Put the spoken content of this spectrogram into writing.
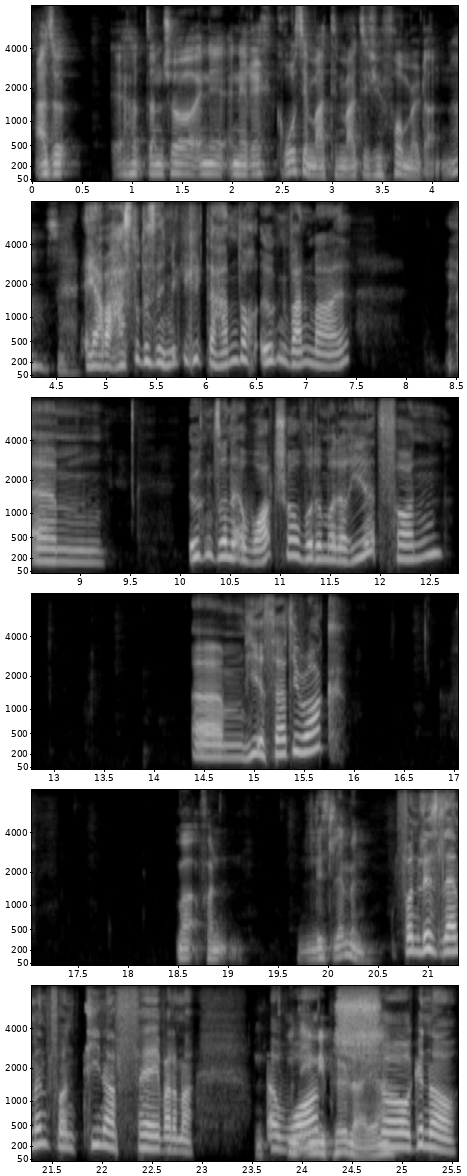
Also, er hat dann schon eine, eine recht große mathematische Formel dann, ne? So. Ey, aber hast du das nicht mitgekriegt? Da haben doch irgendwann mal ähm, irgend so eine Awardshow wurde moderiert von ähm, hier 30 Rock, von Liz Lemon von Liz Lemon, von Tina Fey, warte mal, Amy Poehler, ja. Genau.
